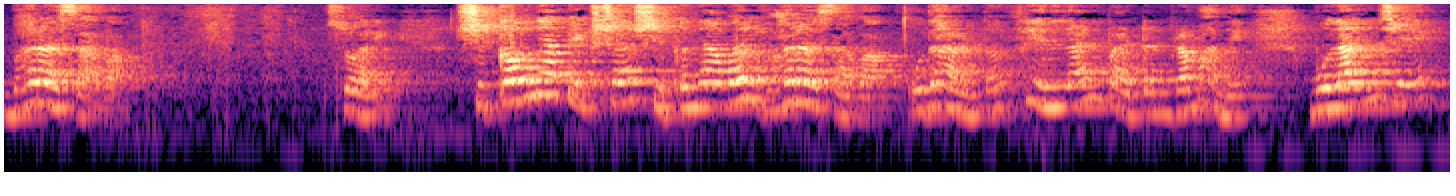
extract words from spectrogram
भर असावा. सॉरी शिकवण्यापेक्षा शिकण्यावर भर असावा. उदाहरणार्थ फिनलँड पॅटर्न प्रमाणे मुलांचे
